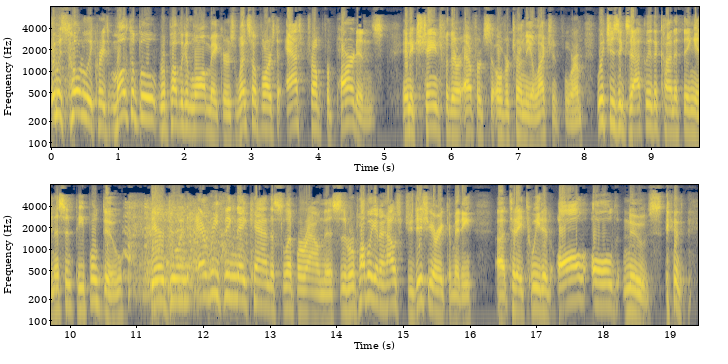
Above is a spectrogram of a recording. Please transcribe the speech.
it was totally crazy. Multiple Republican lawmakers went so far as to ask Trump for pardons in exchange for their efforts to overturn the election for him, which is exactly the kind of thing innocent people do. They're doing everything they can to slip around this. The Republican House Judiciary Committee uh, today tweeted all old news.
